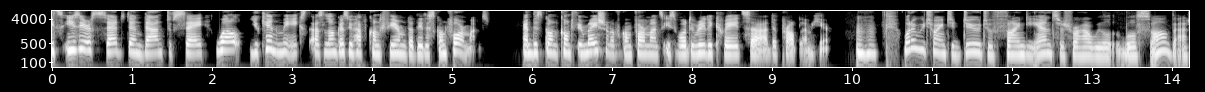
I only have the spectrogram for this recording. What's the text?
It's easier said than done to say, well, you can mix as long as you have confirmed that it is conformant, and this con- confirmation of conformance is what really creates uh, the problem here. Mm-hmm. What are we trying to do to find the answers for how we'll, we'll solve that?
